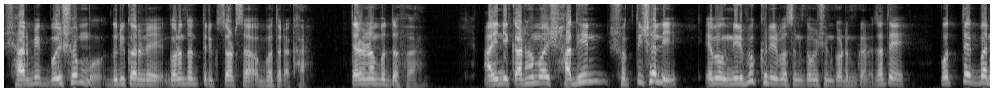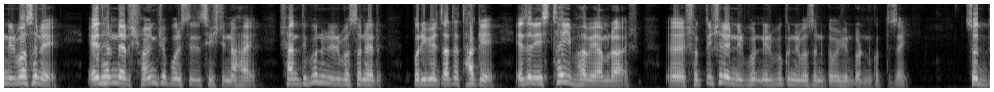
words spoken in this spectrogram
সার্বিক বৈষম্য দূরীকরণে গণতান্ত্রিক চর্চা অব্যাহত রাখা। তেরো নম্বর দফা আইনি কাঠামোয় স্বাধীন শক্তিশালী এবং নিরপেক্ষ নির্বাচন কমিশন গঠন করা, যাতে প্রত্যেকবার নির্বাচনে এ ধরনের সহিংস পরিস্থিতি সৃষ্টি না হয়, শান্তিপূর্ণ নির্বাচনের পরিবেশ যাতে থাকে এজন্য স্থায়ীভাবে আমরা শক্তিশালী নিরপেক্ষ নির্বাচন কমিশন গঠন করতে চাই। চোদ্দ,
